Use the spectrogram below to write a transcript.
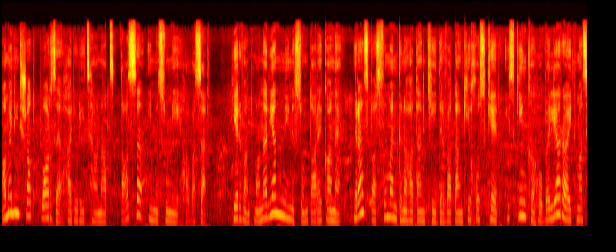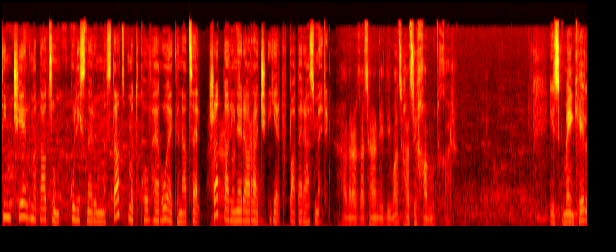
Ամեն ինչ շատ պարզ է 100-ից հանած, 10-ը 90-ի է հավասար։ Երվանդ Մանարյանն 90 տարեկան է։ Նրան սպասվում են գնահատանքի, դրվատանքի խոսքեր, իսկ ինքը Հոբելյարը այդ մասին չի էլ մտածում։ Կուլիսներում նստած մտքով հեռու է գնացել։ Շատ տարիներ առաջ, երբ պատերազմ էր։ Հանրակացարանի դիմաց հացի խանութ կար։ Իսկ մենք էլ,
